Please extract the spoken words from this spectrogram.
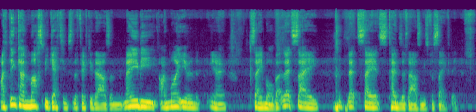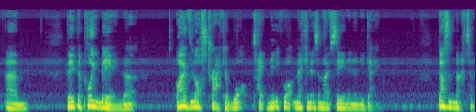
I think I must be getting to the fifty thousand. Maybe I might even, you know, say more. But let's say, let's say it's tens of thousands for safety. Um, the the point being that I've lost track of what technique, what mechanism I've seen in any game doesn't matter.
